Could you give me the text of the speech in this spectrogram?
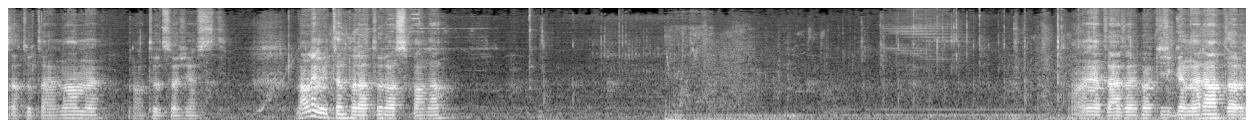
Co tutaj mamy? No tu coś jest. No ale mi temperatura spada. O nie, to jest chyba jakiś generator.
